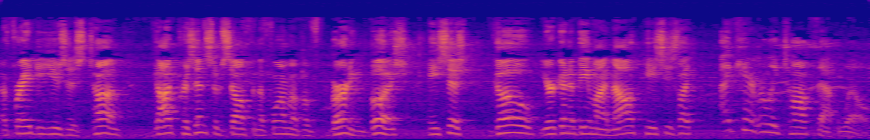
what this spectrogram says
afraid to use his tongue. God presents himself in the form of a burning bush. He says, Go, you're going to be my mouthpiece. He's like, I can't really talk that well.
